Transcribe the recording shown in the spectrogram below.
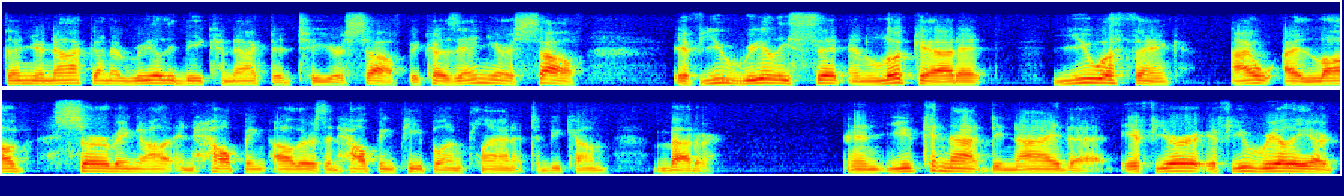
then you're not going to really be connected to yourself because in yourself, if you really sit and look at it, you will think, I, I love serving out and helping others and helping people and planet to become better. And you cannot deny that. If you're if you really are,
